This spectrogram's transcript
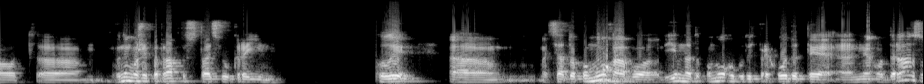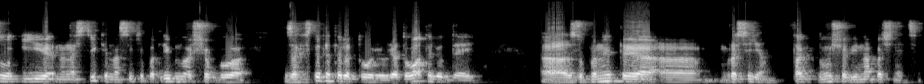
от, е, вони можуть потрапити в ситуацію України, коли ця допомога або їм на допомогу будуть приходити е, не одразу і не настільки, наскільки потрібно, щоб захистити територію, рятувати людей, е, зупинити е, росіян, так тому що війна почнеться.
